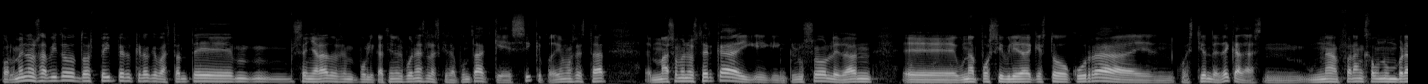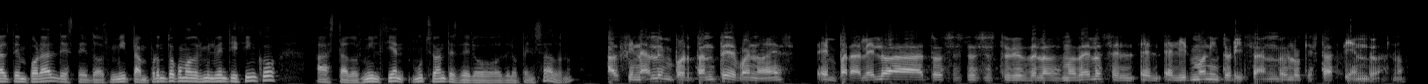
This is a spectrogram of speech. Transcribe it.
por lo menos ha habido dos papers, creo que bastante mm, señalados en publicaciones buenas, en las que se apunta que sí, que podríamos estar más más o menos cerca y que incluso le dan eh, una posibilidad de que esto ocurra en cuestión de décadas. Mm, una franja, un umbral temporal desde 2000, tan pronto como 2025 hasta 2100, mucho antes de lo, de lo pensado, ¿no? Al final lo importante, bueno, es en paralelo a todos estos estudios de los modelos, el, el, ir monitorizando lo que está haciendo, ¿no?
